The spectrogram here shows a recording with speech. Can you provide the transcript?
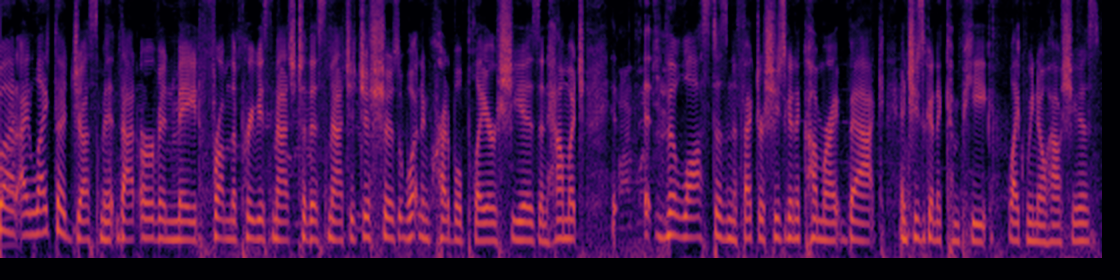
But I like the adjustment that Irvine made from the previous match to this match. It just shows what an incredible player she is and how much the loss doesn't affect her. She's going to come right back and she's going to compete like we know how she is.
